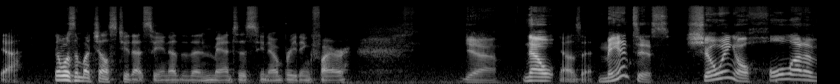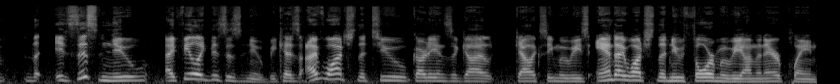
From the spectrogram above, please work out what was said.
Yeah, there wasn't much else to that scene other than Mantis, you know, breathing fire. Yeah. Now, That was it. Mantis showing a whole lot of. The, is this new? I feel like this is new because I've watched the two Guardians of Gal- Galaxy movies and I watched the new Thor movie on an airplane.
